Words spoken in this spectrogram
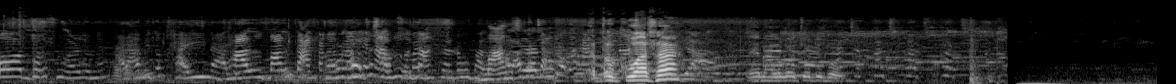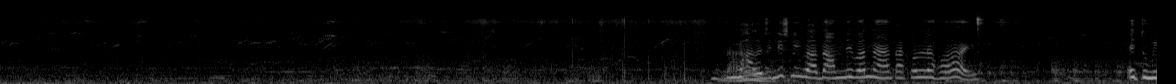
ও ধরো সুগারের জন্য আর আমি তো খাই না। ঝাল মাল টান টান করে দিলে না ওই মাংসটাও ভালো এত কুয়াশা? এ ভালো করে চটি পড়। ভালো জিনিস নিবা দাম দিবা না তা করলে হয়। এই তুমি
